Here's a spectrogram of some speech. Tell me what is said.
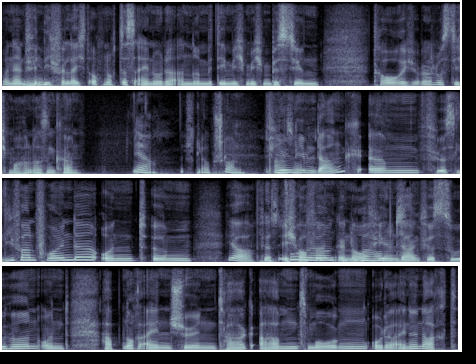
Und dann Nee. finde ich vielleicht auch noch das eine oder andere, mit dem ich mich ein bisschen traurig oder lustig machen lassen kann. Ja, ich glaube schon. Vielen Also, lieben Dank ähm, fürs Liefern, Freunde. Und ähm, ja, Fürs ich Zuhören hoffe, genau, vielen Dank fürs Zuhören und habt noch einen schönen Tag, Abend, Morgen oder eine Nacht.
